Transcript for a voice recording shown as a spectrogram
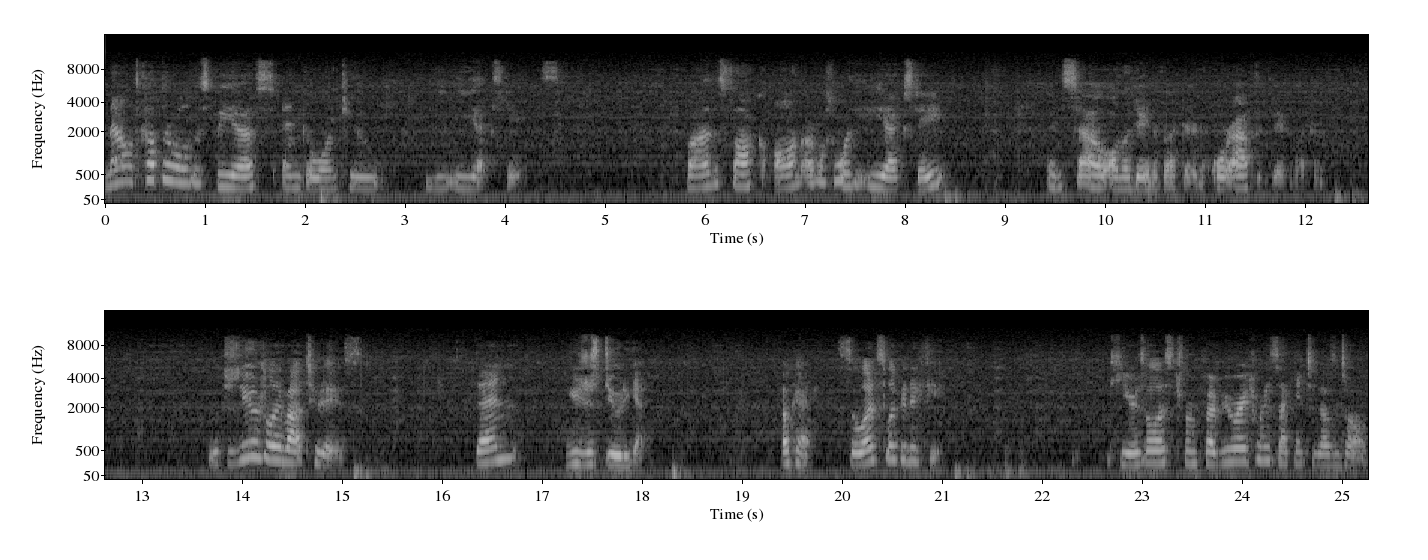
Now let's cut through all this BS and go on to the EX dates. Buy the stock on or before the EX date and sell on the date of record or after the date of record, which is usually about two days. Then you just do it again. Okay, so let's look at a few. Here's a list from February 22nd, 2012.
